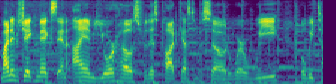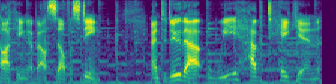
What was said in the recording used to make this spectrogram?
My name is Jake Mix, and I am your host for this podcast episode where we will be talking about self esteem. And to do that, we have taken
